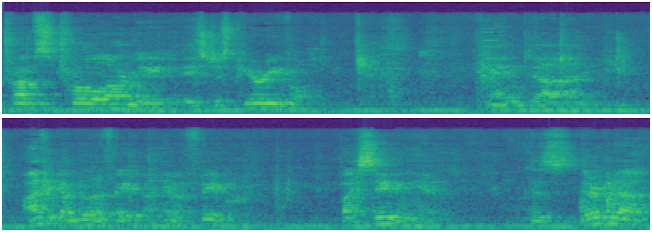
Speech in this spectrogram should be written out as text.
Trump's troll army is just pure evil. And uh, I think I'm doing a him a favor by saving him. Because they're going to,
